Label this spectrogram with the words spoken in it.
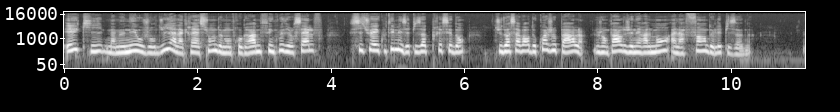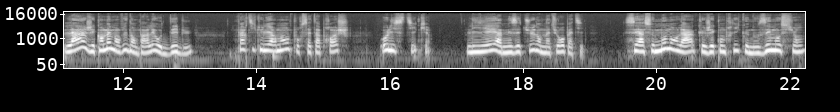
et qui m'a mené aujourd'hui à la création de mon programme Think With Yourself. Si tu as écouté mes épisodes précédents, tu dois savoir de quoi je parle, j'en parle généralement à la fin de l'épisode. Là, j'ai quand même envie d'en parler au début, particulièrement pour cette approche holistique liée à mes études en naturopathie. C'est à ce moment-là que j'ai compris que nos émotions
